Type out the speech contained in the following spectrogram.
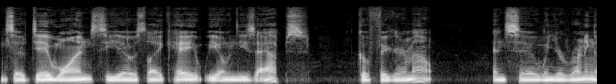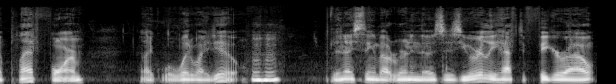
And so day one, CEO was like, hey, we own these apps, go figure them out. And so when you're running a platform, you're like, well, what do I do? The nice thing about running those is you really have to figure out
